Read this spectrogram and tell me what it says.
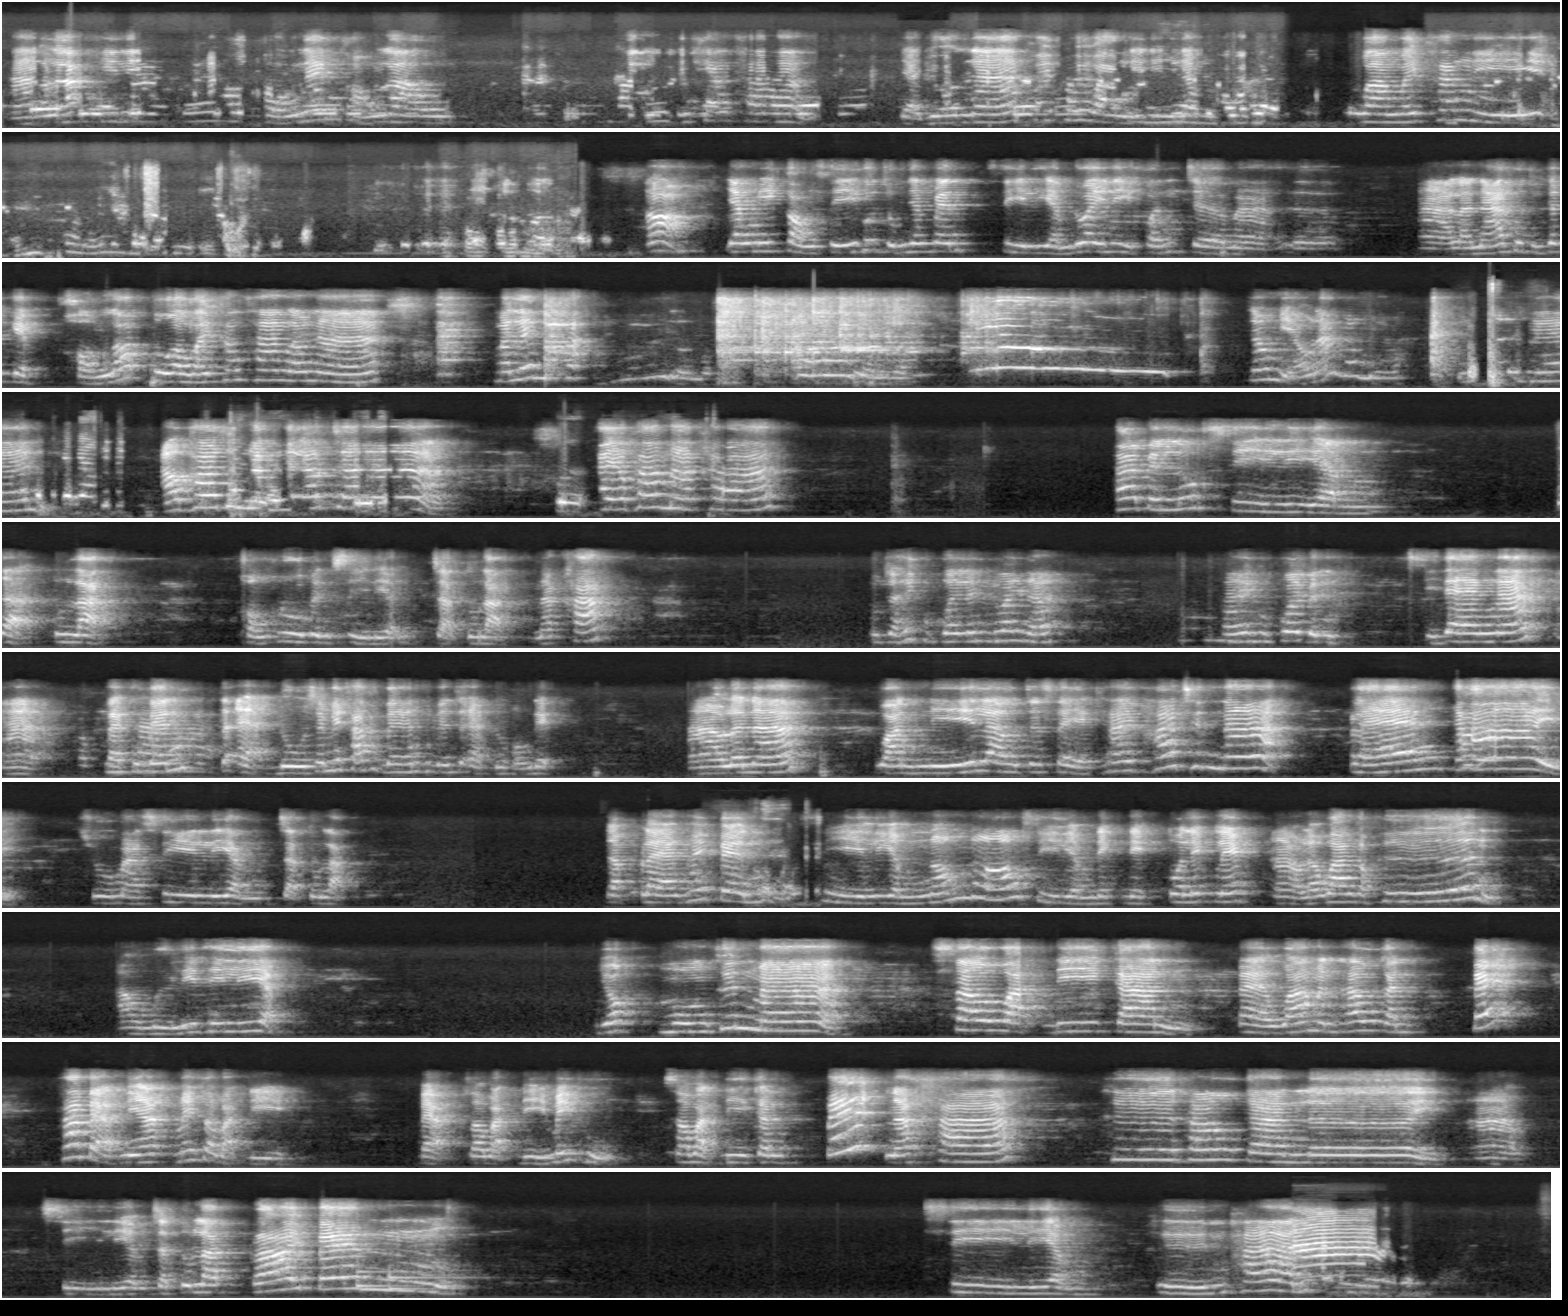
เอาละทีนี้เอาของเล่นของเราวางไว้ข้างๆอย่าโยนนะ ค่อยๆวางดีๆนะคะวางไว้ข้างนี้กลมๆอะ ยังมีกล่องสีครูจุ๋มยังเป็นสี่เหลี่ยมด้วยนี่คนเจอมาเอออ่าแล้วนะครูจุ๋มจะเก็บของรอบตัวไว้ข้างๆแล้วนะ มาเล่นค่ะอุ๊ยหล่นหมดหล่นหมดเจ้าเหมียวนะเจ้าเหมียวแมนเอาผ้าขึ้นมาแล้วจ้าใครเอาผ้ามาคะผ้าเป็นรูปสี่เหลี่ยมจัตุรัส ของครูเป็นสี่เหลี่ยมจัตุรัสนะคะครูจะให้ครูกล้วยเล่นด้วยนะ ให้ครูกล้วยเป็นสีแดงนะ อ่า แต่ครูเบนจะแอบดูใช่ไหมคะครูเบนครูเบนจะแอบดูของเด็ก เอาแล้วนะ วันนี้เราจะเสกให้ผ้าเช็ดหน้า แปลงกาย ชูมาสี่เหลี่ยมจัตุรัสจะแปลงให้เป็นสี่เหลี่ยมน้องๆ สี่เหลี่ยมเด็ก ๆ ตัวเล็ก ๆ อ้าวแล้ววางกับพื้น เอามือรีดให้เรียบ ยกมุมขึ้นมา สวัสดีกันแต่ว่ามันเท่ากัน เป๊ะ ถ้าแบบเนี้ยไม่สวัสดี แบบสวัสดีไม่ถูก สวัสดีกันเป๊ะนะคะ คือเท่ากันเลย อ้าว สี่เหลี่ยมจัตุรัสกลายเป็น สี่เหลี่ยมผืนผ้า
